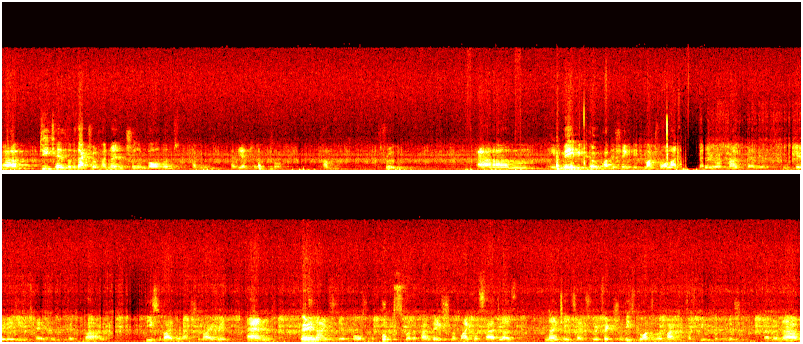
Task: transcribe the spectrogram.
Um, details of his actual financial involvement have, have yet to, come through. Um, he may be co-publishing, he's much more like Bellew of Mount Bellew in period 1810 to 25. These survive the National Library, and very nicely, of course, the books were the foundation of Michael Sadleir's 19th century fiction. These two ones were found in such beautiful condition, and are now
